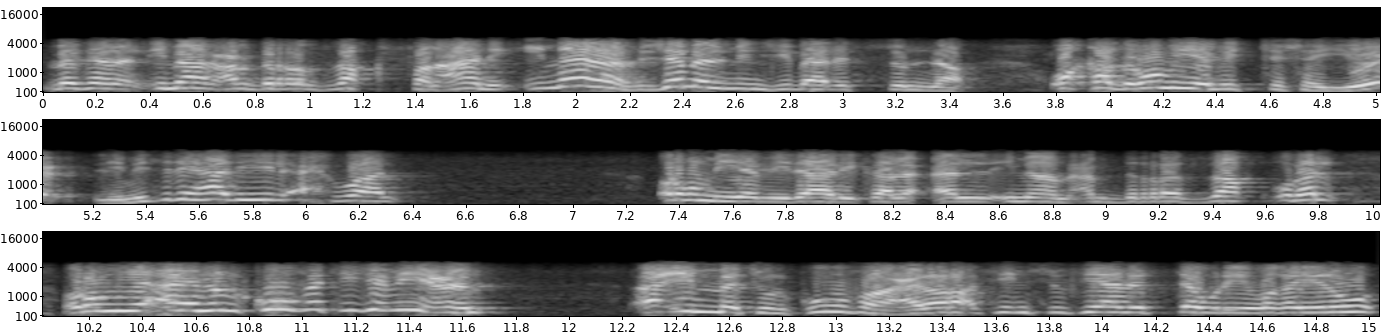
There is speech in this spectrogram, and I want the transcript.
مثلا الإمام عبد الرزاق الصنعاني إمام جبل من جبال السنة وقد رمي بالتشيع لمثل هذه الأحوال. رمي بذلك الإمام عبد الرزاق بل رمي أهل الكوفة جميعا. أئمة الكوفة على رأسهم سفيان الثوري وغيره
